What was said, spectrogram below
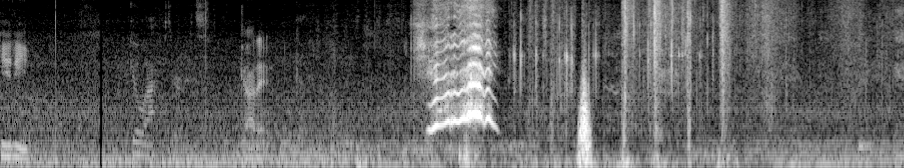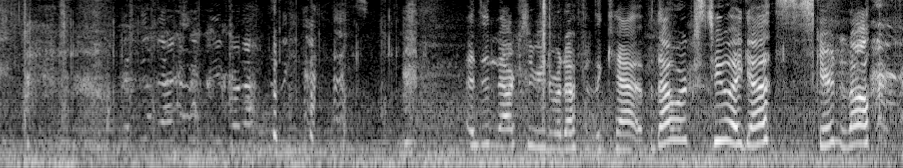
kitty. Go after it. Got it. Kitty! I didn't actually mean to run after the cat, but that works too, I guess. Scared it off.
